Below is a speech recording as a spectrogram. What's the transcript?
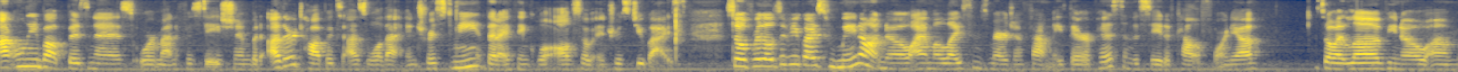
not only about business or manifestation, but other topics as well that interest me that I think will also interest you guys. So, for those of you guys who may not know, I'm a licensed marriage and family therapist in the state of California. So, I love, you know, um,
